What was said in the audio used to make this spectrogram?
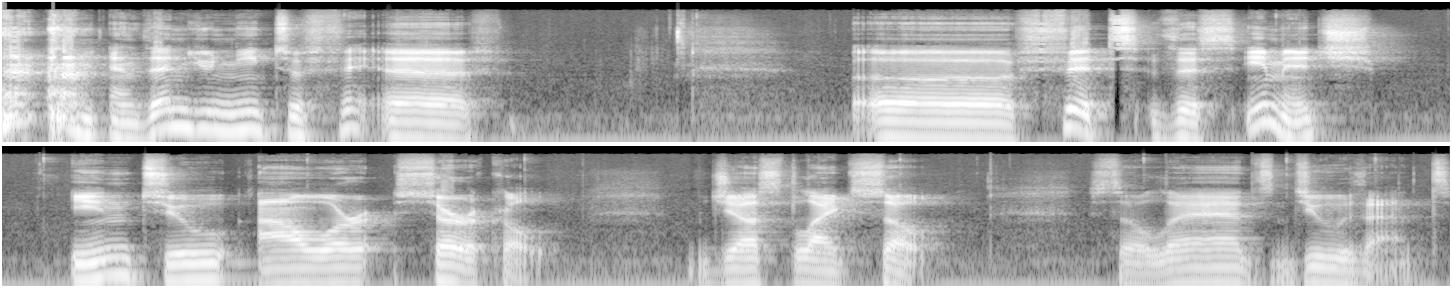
and then you need to fi uh, uh, fit this image into our circle just like so so let's do that.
